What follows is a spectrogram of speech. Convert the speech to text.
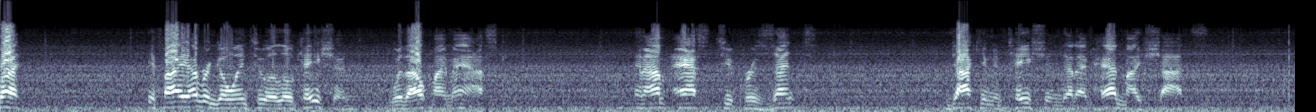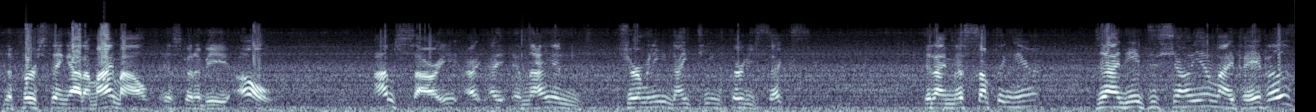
But if I ever go into a location without my mask and I'm asked to present documentation that I've had my shots, the first thing out of my mouth is going to be, oh, I'm sorry, I, I, am I in Germany 1936? Did I miss something here? Do I need to show you my papers?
